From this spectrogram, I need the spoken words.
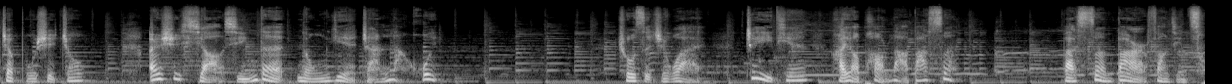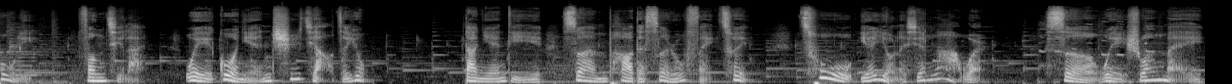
这不是粥，而是小型的农业展览会。除此之外，这一天还要泡腊八蒜，把蒜瓣儿放进醋里，封起来，为过年吃饺子用。到年底，蒜泡得色如翡翠，醋也有了些辣味儿，色味双美，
